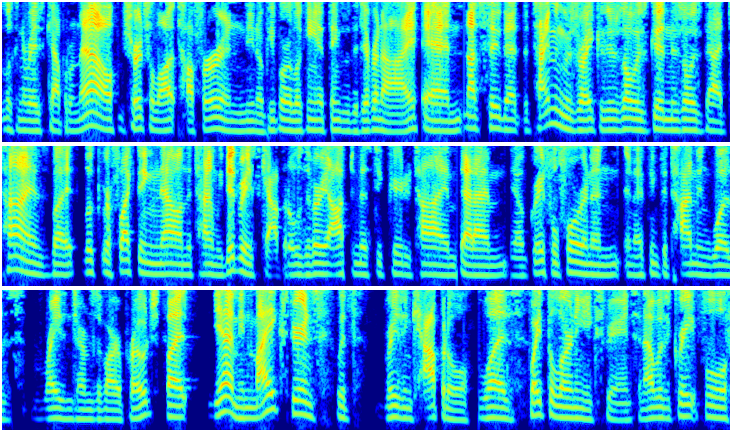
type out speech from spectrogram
looking to raise capital now, I'm sure it's a lot tougher, and you know, people are looking at things with a different eye. And not to say that the timing was right, because there's always good and there's always bad times. But look, reflecting now on the time we did raise capital, was a very optimistic period of time that I'm you know grateful for, and and, and I think the timing was right in terms of our approach. But yeah, I mean, my experience with raising capital was quite the learning experience. And I was grateful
